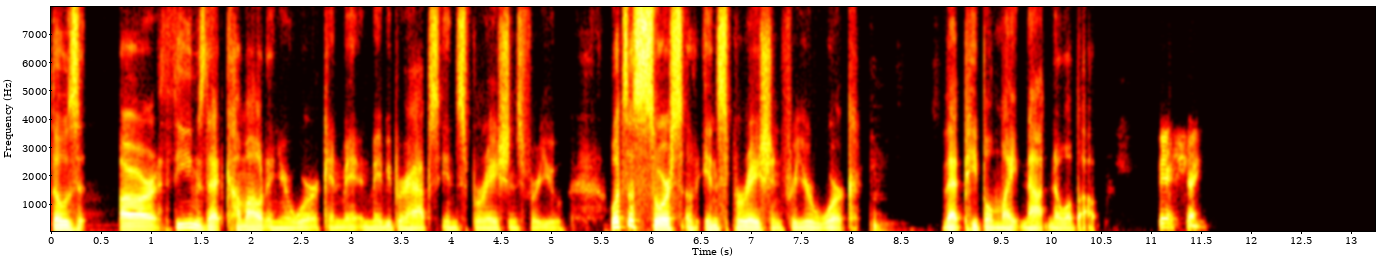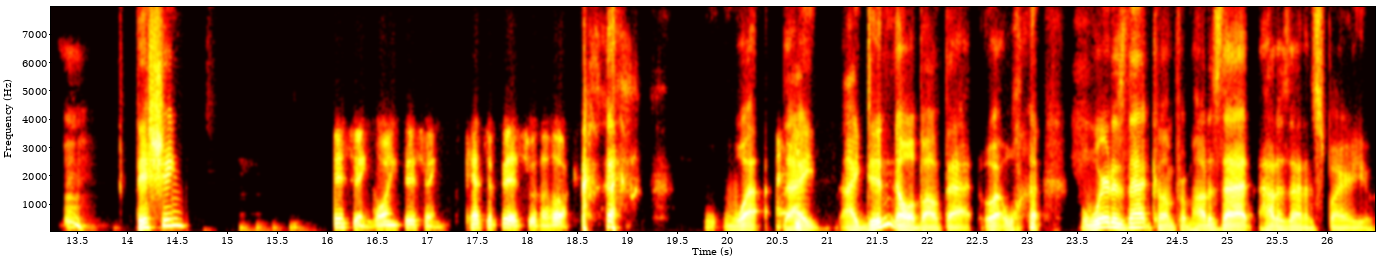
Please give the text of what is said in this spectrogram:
those are themes that come out in your work and, may, and maybe perhaps inspirations for you. What's a source of inspiration for your work that people might not know about? Fishing. Hmm. Fishing? Fishing, going fishing. Catch a fish with a hook. what I I didn't know about that. What, what, where does that come from? How does that how does that inspire you?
